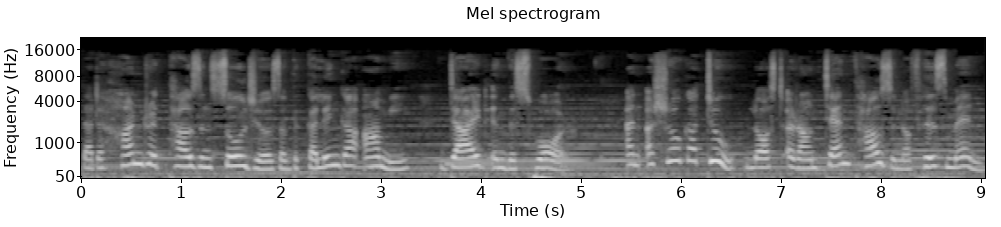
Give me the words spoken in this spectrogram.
that a hundred thousand soldiers of the Kalinga army died in this war, and Ashoka too lost around 10,000 of his men.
